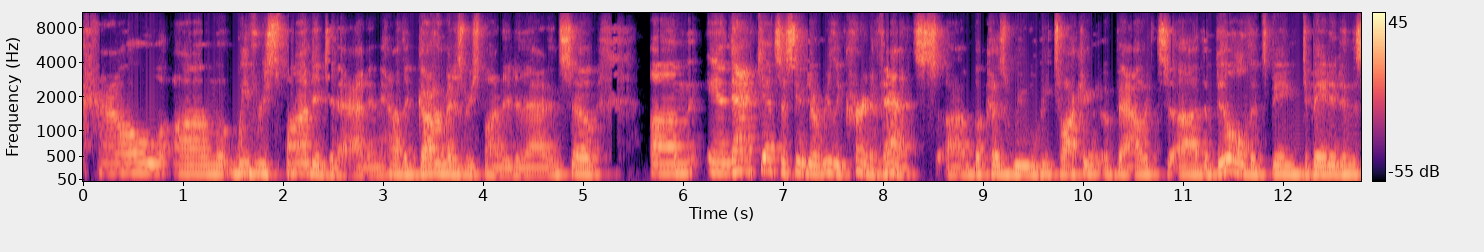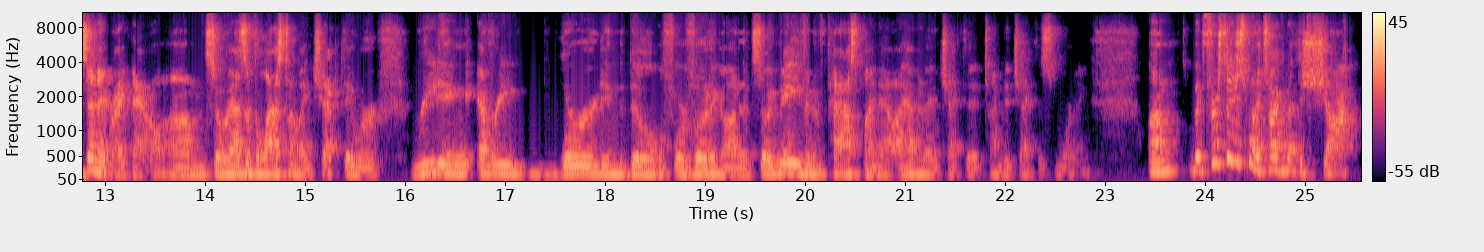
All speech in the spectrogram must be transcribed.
how um, we've responded to that and how the government has responded to that. And so um, and that gets us into really current events uh, because we will be talking about uh, the bill that's being debated in the Senate right now. Um, so as of the last time I checked, they were reading every word in the bill before voting on it. So it may even have passed by now. I haven't had checked the time to check this morning. Um, but first, I just want to talk about the shock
